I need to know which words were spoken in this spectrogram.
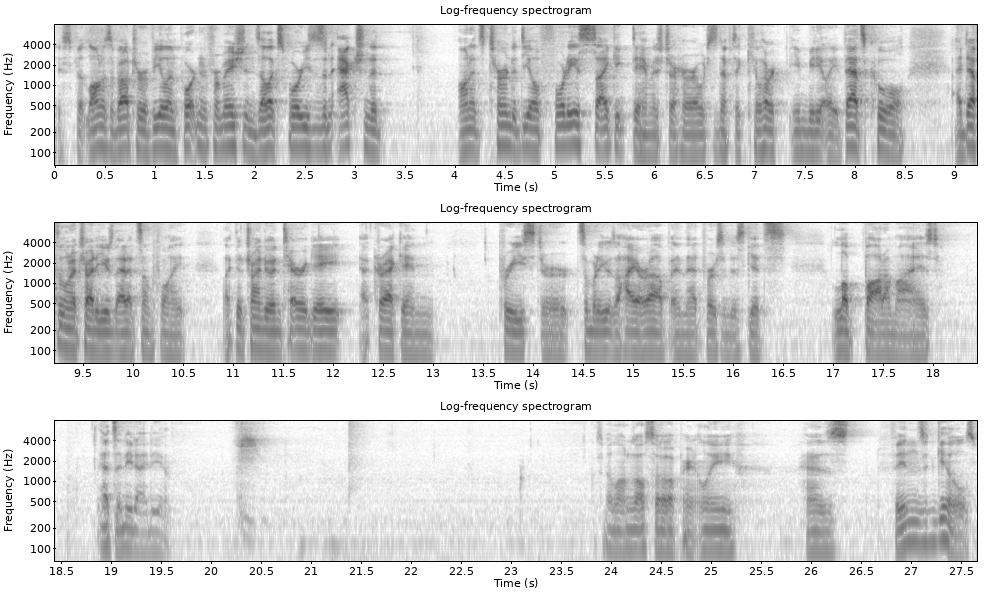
If Svetlana is about to reveal important information, Zelix 4 uses an action to, on its turn to deal 40 psychic damage to her, which is enough to kill her immediately. That's cool. I definitely want to try to use that at some point. Like they're trying to interrogate a Kraken priest or somebody who's a higher up, and that person just gets lobotomized. That's a neat idea. Svetlana also apparently has fins and gills.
